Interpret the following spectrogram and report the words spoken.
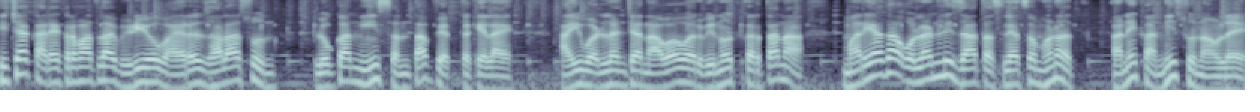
तिच्या कार्यक्रमातला व्हिडिओ व्हायरल झाला असून लोकांनी संताप व्यक्त केलाय. आई वडिलांच्या नावावर विनोद करताना मर्यादा ओलांडली जात असल्याचं म्हणत अनेकांनी सुनावलंय.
